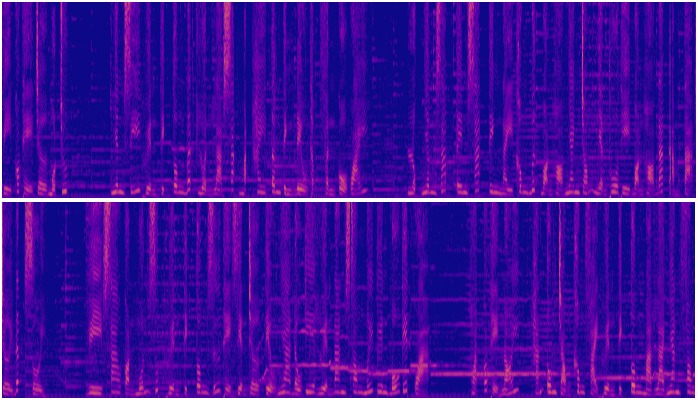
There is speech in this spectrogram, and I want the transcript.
vị có thể chờ một chút. Nhân sĩ huyền tịch tôn bất luận là sắc mặt hay tâm tình đều thập phần cổ quái. Lục nhâm giáp tên sát tinh này không bước bọn họ nhanh chóng nhận thua thì bọn họ đã cảm tạ trời đất rồi. Vì sao còn muốn giúp huyền tịch tông giữ thể diện chờ tiểu nha đầu kia luyện đan xong mới tuyên bố kết quả. Hoặc có thể nói, Hắn tôn trọng không phải huyền tịch tôn mà là nhan phong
